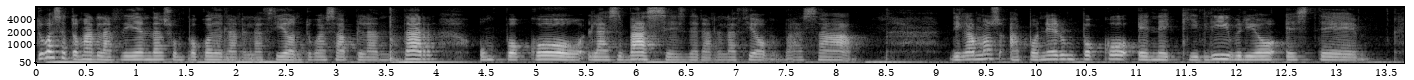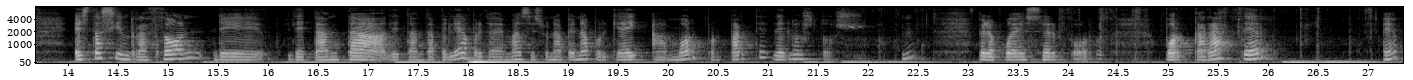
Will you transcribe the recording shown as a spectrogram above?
Tú vas a tomar las riendas un poco de la relación, tú vas a plantar un poco las bases de la relación, vas a, digamos, a poner un poco en equilibrio este, esta sin razón de, de, tanta, de tanta pelea, porque además es una pena porque hay amor por parte de los dos. Pero puede ser por, por carácter, ¿eh?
